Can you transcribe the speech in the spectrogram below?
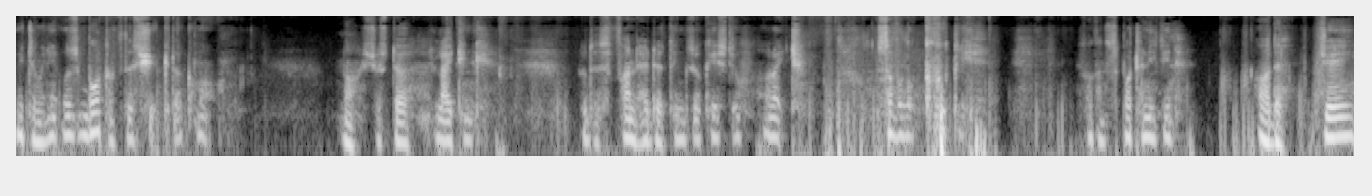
wait a minute was both of the shit that come out? No it's just the lighting. So this fan header thing's okay still. All right let's have a look quickly. If i can spot anything. Oh the jrgb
